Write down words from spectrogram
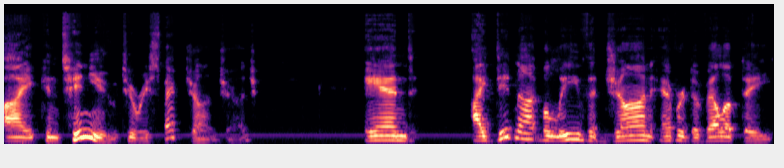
I continue to respect John Judge. And I did not believe that John ever developed a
